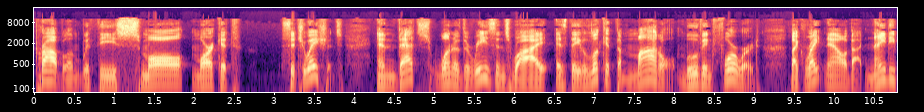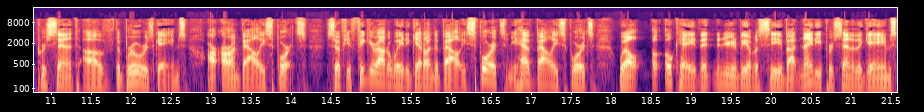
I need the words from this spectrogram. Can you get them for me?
problem with these small market situations. And that's one of the reasons why, as they look at the model moving forward, like right now, about 90% of the Brewers games are, are on Bally Sports. So if you figure out a way to get onto Bally Sports and you have Bally Sports, well, okay, then, then you're going to be able to see about 90% of the games.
